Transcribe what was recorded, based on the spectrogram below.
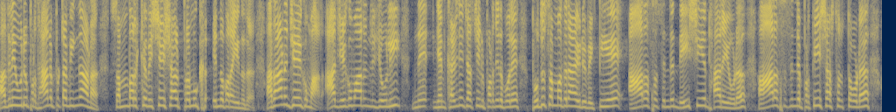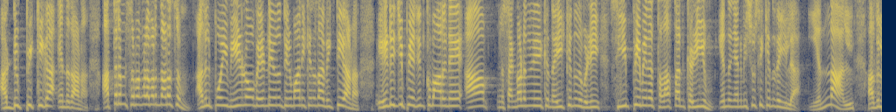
അതിലെ ഒരു പ്രധാനപ്പെട്ട വിങ്ങാണ് സമ്പർക്ക വിശേഷാൽ പ്രമുഖ് എന്ന് പറയുന്നത്. അതാണ് ജയകുമാർ. ആ ജയകുമാറിന്റെ ജോലി ഞാൻ കഴിഞ്ഞ ചർച്ചയിൽ പറഞ്ഞതുപോലെ പൊതുസമ്മതനായ ഒരു വ്യക്തിയെ ആർ എസ് എസിന്റെ ദേശീയധാരയോട് ആർ എസ് എസിന്റെ പ്രത്യയശാസ്ത്രത്തോട് അടുപ്പിക്കുക എന്നതാണ്. അത്തരം ശ്രമങ്ങൾ അവർ നടത്തും. അതിൽ പോയി വീഴണോ വേണ്ടയോ എന്ന് തീരുമാനിക്കുന്നത് ആ വ്യക്തിയാണ്. A D G P Ajith കുമാറിനെ ആ സംഘടനയിലേക്ക് നയിക്കുന്നത് വഴി സി പി എമ്മിനെ തളർത്താൻ കഴിയും എന്ന് ഞാൻ വിശ്വസിക്കുന്നതേയില്ല. എന്നാൽ അതിൽ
